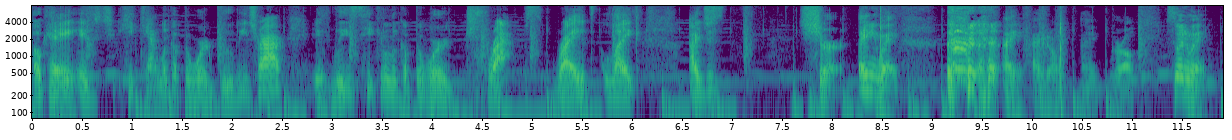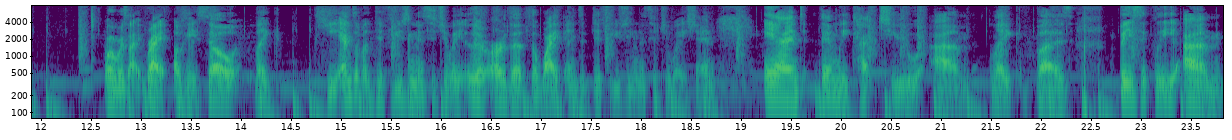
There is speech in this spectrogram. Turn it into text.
okay, it's he can't look up the word booby trap. At least he can look up the word traps, right? Like I just sure. Anyway, I I don't I girl. So anyway, where was I? Right. Okay. So like he ends up like diffusing the situation or the, the wife ends up diffusing the situation and then we cut to um like buzz basically um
